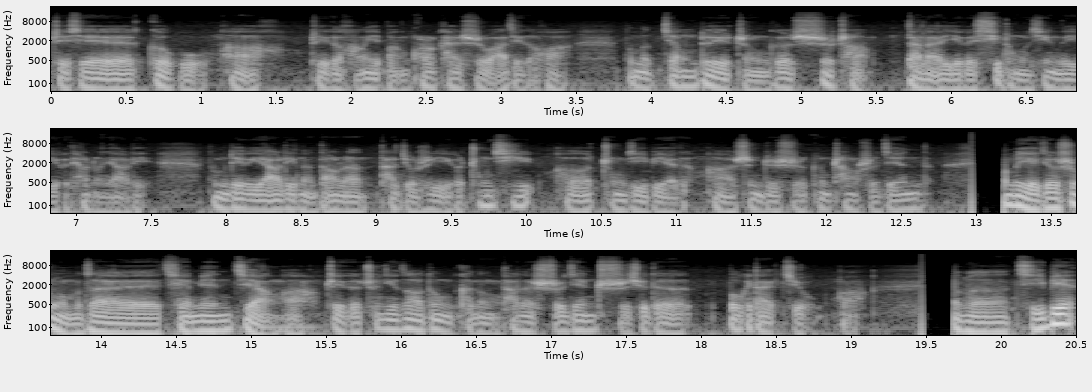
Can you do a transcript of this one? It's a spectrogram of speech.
这些个股啊，这个行业板块开始瓦解的话，那么将对整个市场带来一个系统性的一个调整压力。那么这个压力呢，当然它就是一个中期和中级别的啊，甚至是更长时间的。那么也就是我们在前面讲啊，这个春季躁动可能它的时间持续的不会太久啊。那么即便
